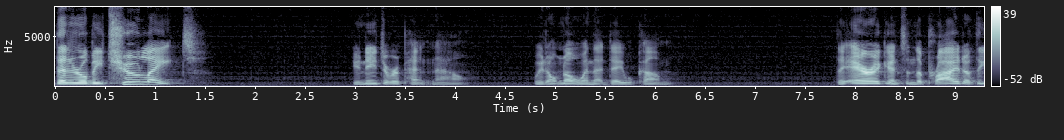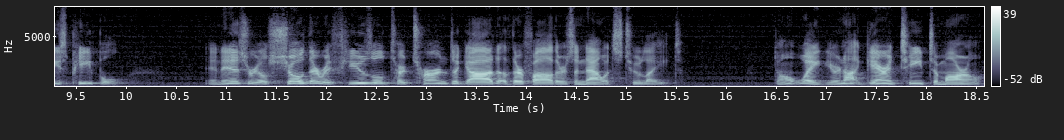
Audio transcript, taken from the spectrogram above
that it will be too late. You need to repent now. We don't know when that day will come. The arrogance and the pride of these people and Israel showed their refusal to turn to God of their fathers, and now it's too late. Don't wait. You're not guaranteed tomorrow.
